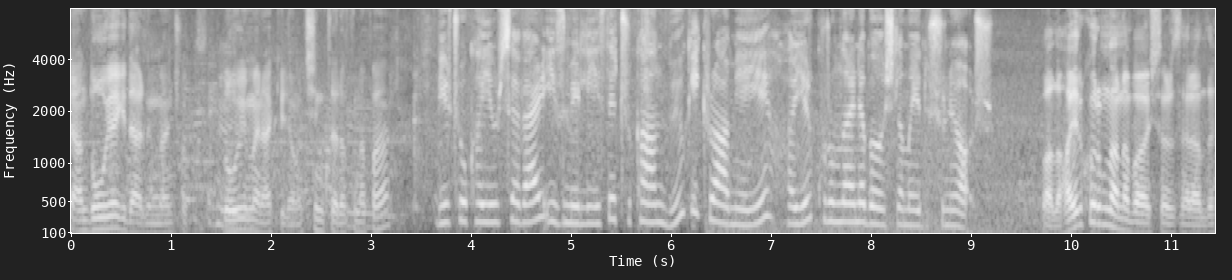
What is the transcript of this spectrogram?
yani doğuya giderdim ben çok. Doğuyu merak ediyorum. Çin tarafına falan. Birçok hayırsever İzmirli ise çıkan büyük ikramiyeyi hayır kurumlarına bağışlamayı düşünüyor. Vallahi hayır kurumlarına bağışlarız herhalde.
